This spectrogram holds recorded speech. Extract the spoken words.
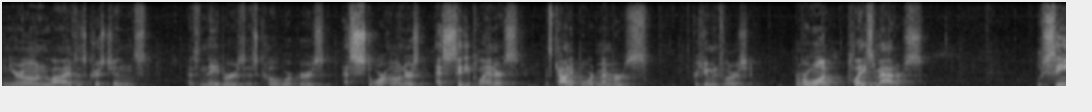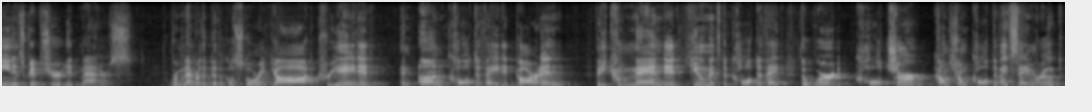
in your own lives as Christians, as neighbors, as co workers, as store owners, as city planners, as county board members for human flourishing. Number one, place matters. We've seen in Scripture it matters remember the biblical story. God created an uncultivated garden that he commanded humans to cultivate. The word culture comes from cultivate, same root.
